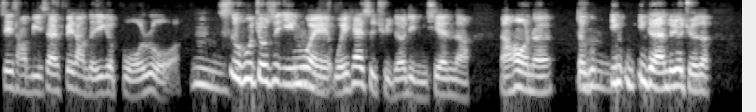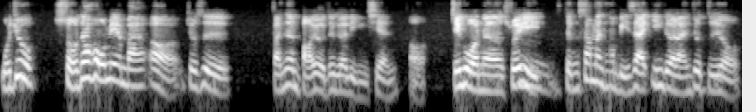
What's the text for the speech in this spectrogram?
这场比赛非常的一个薄弱，嗯，似乎就是因为我一开始取得领先呢，然后呢，德英英格兰队就觉得我就守在后面吧，哦，就是反正保有这个领先哦，结果呢，所以整个上半场比赛英格兰就只有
